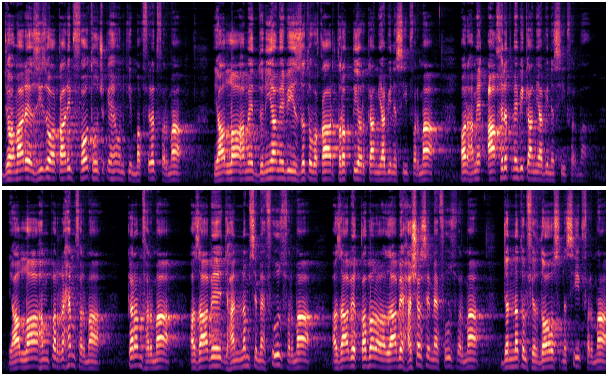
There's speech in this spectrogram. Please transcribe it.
جو ہمارے عزیز و اقارب فوت ہو چکے ہیں ان کی مغفرت فرما۔ یا اللہ، ہمیں دنیا میں بھی عزت و وقار، ترقی اور کامیابی نصیب فرما۔ اور ہمیں آخرت میں بھی کامیابی نصیب فرما۔ یا اللہ، ہم پر رحم فرما۔ کرم فرما، عذاب جہنم سے محفوظ فرما، عذاب قبر اور عذاب حشر سے محفوظ فرما، جنت الفردوس نصیب فرما،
